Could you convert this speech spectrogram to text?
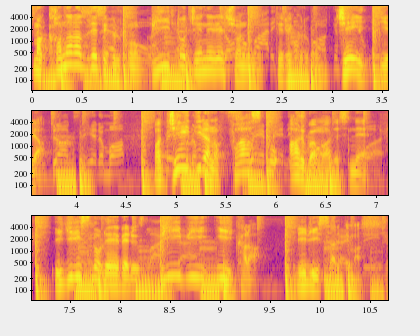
まあ、必ず出てくるこのビートジェネレーションに出てくるこの J・ ディラ、まあ、J・ ディラのファーストアルバムはですねイギリスのレーベル BBE からリリースされてます。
